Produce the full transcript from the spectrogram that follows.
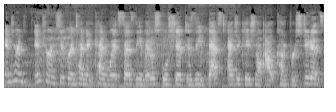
Interim, interim Superintendent Ken Witt says the middle school shift is the best educational outcome for students,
